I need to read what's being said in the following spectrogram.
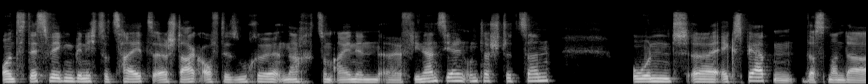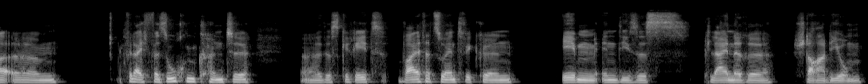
Und deswegen bin ich zurzeit äh, stark auf der Suche nach zum einen äh, finanziellen Unterstützern und äh, Experten, dass man da ähm, vielleicht versuchen könnte, äh, das Gerät weiterzuentwickeln, eben in dieses kleinere Stadium.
